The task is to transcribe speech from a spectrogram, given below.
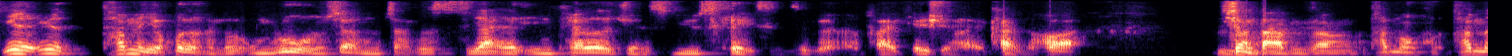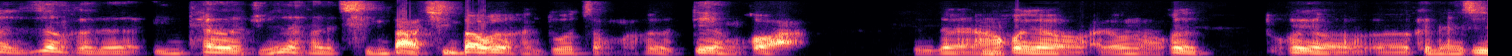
因为因为他们也会有很多，我们如果像我们讲这 CIA intelligence use case 这个 application 来看的话，像打比方，他们他们任何的 intelligence 任何的情报，情报会有很多种嘛，会有电话，对不对？然后会有 I don't know，会有会有呃可能是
